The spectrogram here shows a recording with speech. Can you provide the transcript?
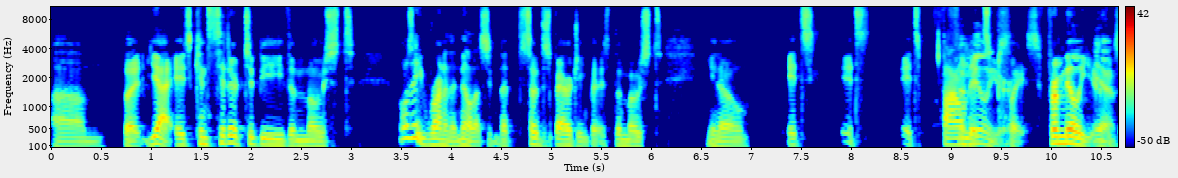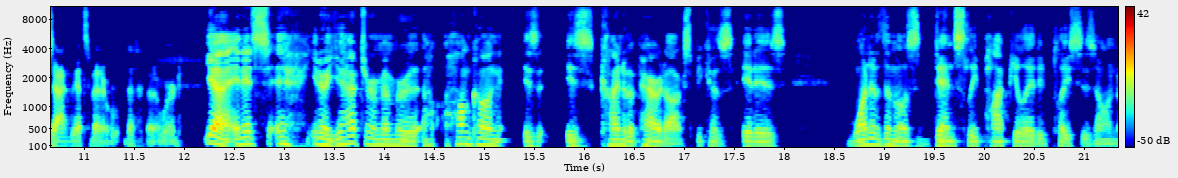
Um, but yeah, it's considered to be the most, I won't say run of the mill. That's, that's so disparaging, but it's the most, you know, it's, it's, it's found Familiar. its place. Familiar, Yeah. exactly. That's a better. That's a better word. Yeah, and it's eh, you know you have to remember Hong Kong is is kind of a paradox because it is one of the most densely populated places on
